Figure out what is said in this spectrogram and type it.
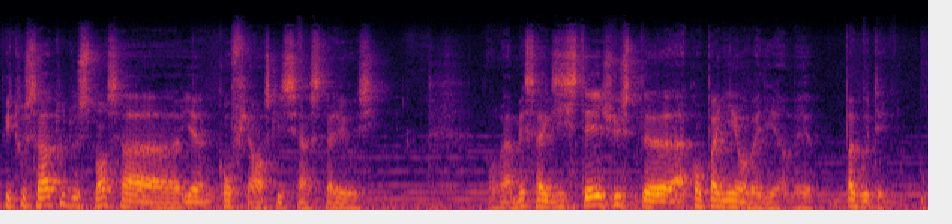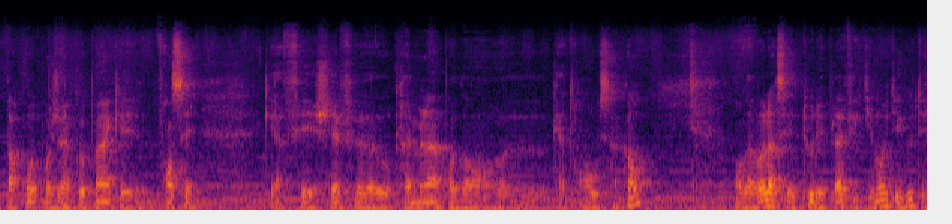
Puis tout ça, tout doucement, il y a une confiance qui s'est installée aussi. Mais ça existait, juste accompagné on va dire, mais pas goûter. Par contre, moi j'ai un copain qui est français, qui a fait chef euh, au Kremlin pendant 4 euh, ans ou 5 ans. Bon ben voilà, c'est tous les plats effectivement étaient goûtés.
